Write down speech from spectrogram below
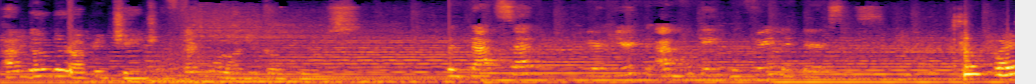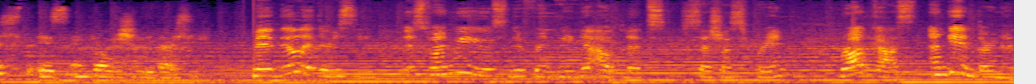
handle the rapid change of technological tools. With that said, we are here to advocate the three literacies. So first is information literacy. Media literacy is when we use different media outlets such as print, broadcast, and the internet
